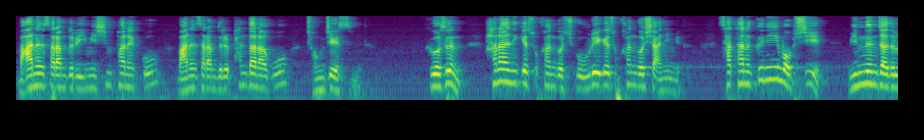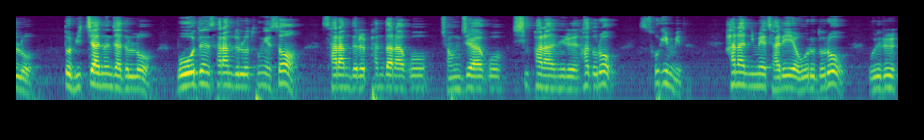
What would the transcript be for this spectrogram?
많은 사람들을 이미 심판했고 많은 사람들을 판단하고 정죄했습니다. 그것은 하나님께 속한 것이고 우리에게 속한 것이 아닙니다. 사탄은 끊임없이 믿는 자들로 또 믿지 않는 자들로 모든 사람들로 통해서 사람들을 판단하고 정죄하고 심판하는 일을 하도록 속입니다. 하나님의 자리에 오르도록 우리를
